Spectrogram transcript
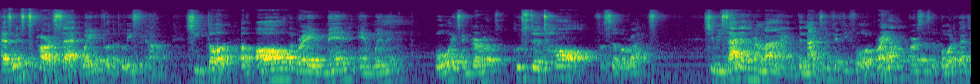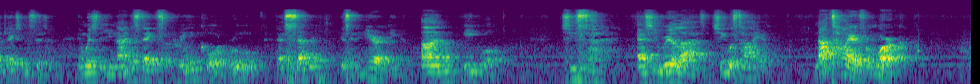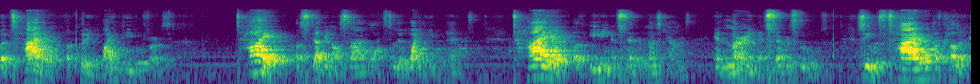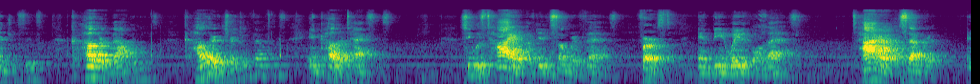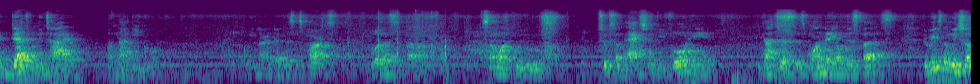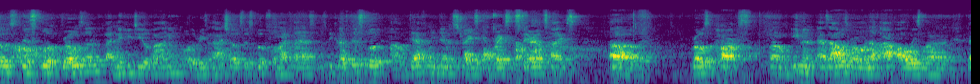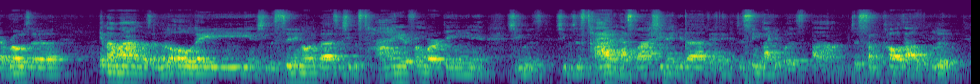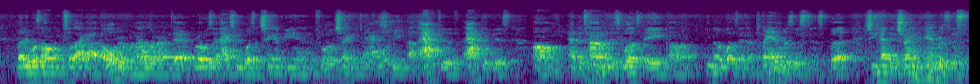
As Mrs. Parks sat waiting for the police to come, she thought of all the brave men and women, boys and girls who stood tall for civil rights. She recited in her mind the 1954 Brown versus the Board of Education decision in which the United States Supreme Court ruled that separate is inherently unequal. She sighed as she realized she was tired. Not tired from work, but tired of putting white people first. Tired of stepping off sidewalks to let white people pass. Tired of eating at separate lunch counters and learning at separate schools. She was tired of colored entrances, colored balconies, colored drinking fountains, and colored taxis. She was tired of getting somewhere fast, first, and being waited on last. Tired of separate, and definitely tired of not equal. We learned that Mrs. Parks was uh, someone who took some action beforehand, not just this one day on this bus. The reason we chose this book, Rosa, by Nikki Giovanni, or the reason I chose this book for my class, is because this book um, definitely demonstrates and breaks the stereotypes of Rosa Parks. Even as I was growing up, I always learned that Rosa, in my mind, was a little old lady, and she was sitting on the bus, and she was tired from working, and she was she was just tired, and that's why she didn't get up, and it just seemed like it was um, just some calls out of the blue. But it was only until I got older when I learned that Rosa actually was a champion for change, actually an active activist. Um, at the time, this was a, um, you know, wasn't a planned resistance, but she had been trained in resistance.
